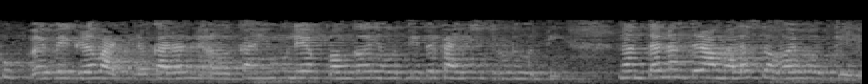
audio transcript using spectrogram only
खूप वेगळं वाटलं कारण अ, काही मुले अपंग होती तर काही सुदृढ होती नंतर नंतर आम्हाला सवय होत गेली.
